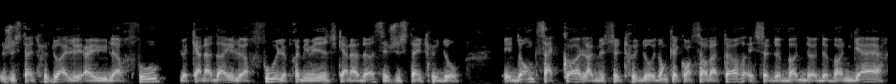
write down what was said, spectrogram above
Justin Trudeau a, eu l'air fou, le Canada a eu l'air fou, et le premier ministre du Canada, c'est Justin Trudeau. Et donc, ça colle à M. Trudeau. Donc, les conservateurs, et c'est de bonne, de, bonne guerre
